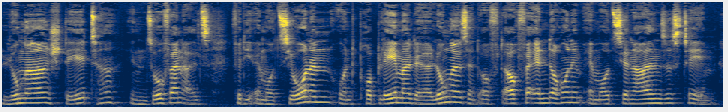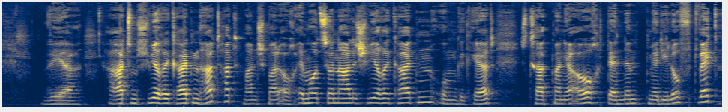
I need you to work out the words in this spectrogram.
Lunge steht insofern als für die Emotionen und Probleme der Lunge sind oft auch Veränderungen im emotionalen System. Wer Atemschwierigkeiten hat, hat manchmal auch emotionale Schwierigkeiten. Umgekehrt sagt man ja auch, der nimmt mir die Luft weg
